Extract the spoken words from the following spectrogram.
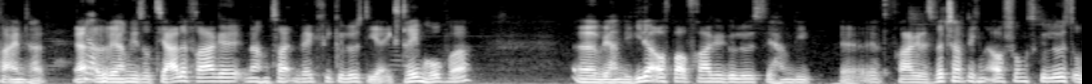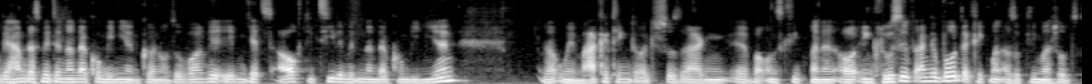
vereint hat. Ja, ja. Also wir haben die soziale Frage nach dem Zweiten Weltkrieg gelöst, die ja extrem hoch war. Äh, wir haben die Wiederaufbaufrage gelöst, wir haben die äh, Frage des wirtschaftlichen Aufschwungs gelöst und wir haben das miteinander kombinieren können. Und so wollen wir eben jetzt auch die Ziele miteinander kombinieren oder um im Marketingdeutsch zu sagen, äh, bei uns kriegt man ein All-Inclusive-Angebot, da kriegt man also Klimaschutz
